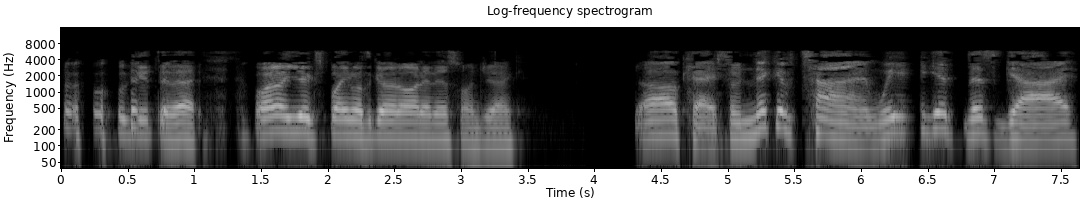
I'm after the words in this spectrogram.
we'll get to that. Why don't you explain what's going on in this one, Jack? Okay, so nick of time, we get this guy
